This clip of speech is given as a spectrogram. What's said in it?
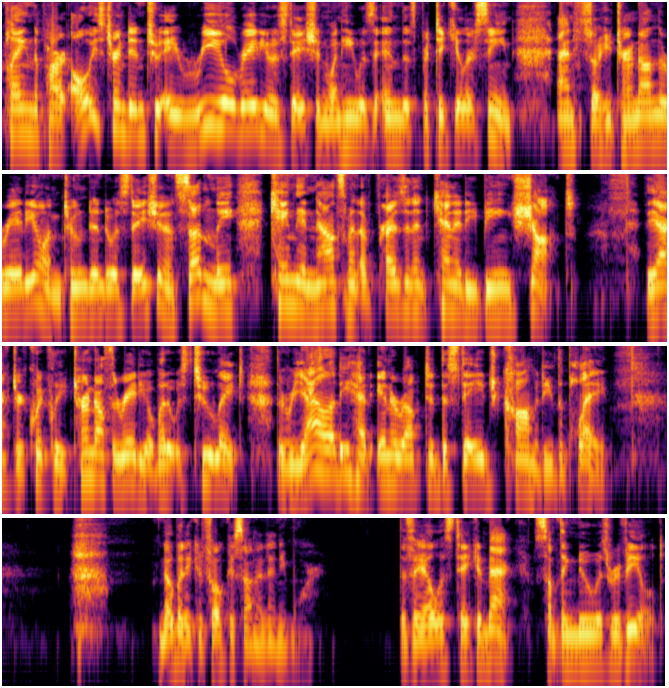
playing the part always turned into a real radio station when he was in this particular scene. And so he turned on the radio and tuned into a station, and suddenly came the announcement of President Kennedy being shot. The actor quickly turned off the radio, but it was too late. The reality had interrupted the stage comedy, the play. Nobody could focus on it anymore. The veil was taken back, something new was revealed.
